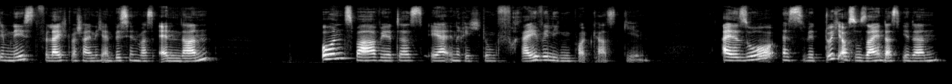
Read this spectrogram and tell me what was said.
demnächst vielleicht wahrscheinlich ein bisschen was ändern. Und zwar wird das eher in Richtung freiwilligen Podcast gehen. Also, es wird durchaus so sein, dass ihr dann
